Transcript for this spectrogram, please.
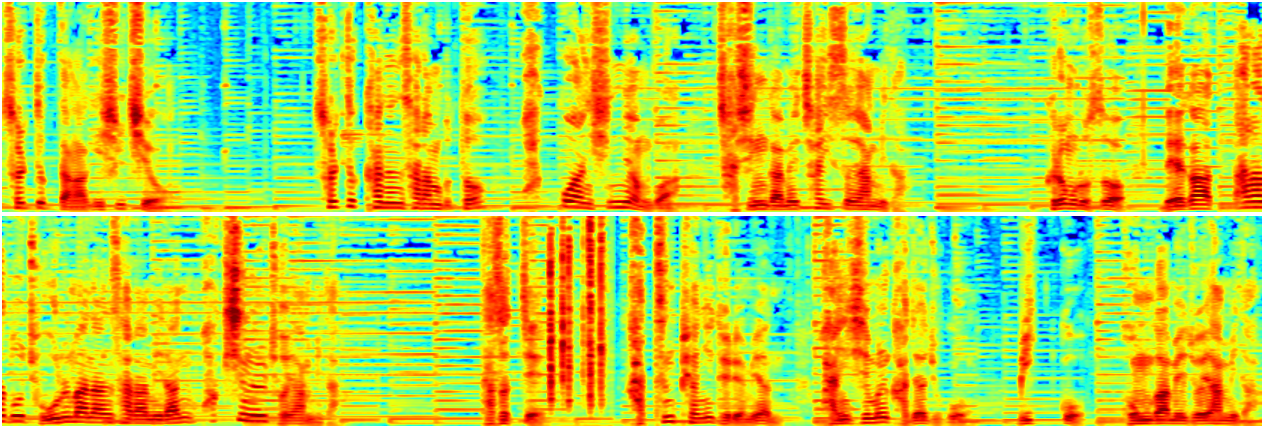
설득당하기 싫지요. 설득하는 사람부터 확고한 신념과 자신감에 차 있어야 합니다. 그럼으로써 내가 따라도 좋을 만한 사람이란 확신을 줘야 합니다. 다섯째, 같은 편이 되려면 관심을 가져주고 믿고 공감해줘야 합니다.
